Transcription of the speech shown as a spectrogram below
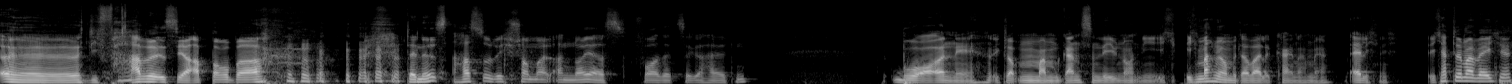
äh, die Farbe ist ja abbaubar. Dennis, hast du dich schon mal an Neujahrsvorsätze gehalten? Boah, nee. Ich glaube, in meinem ganzen Leben noch nie. Ich, ich mache mir auch mittlerweile keine mehr. Ehrlich nicht. Ich hatte immer welche.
